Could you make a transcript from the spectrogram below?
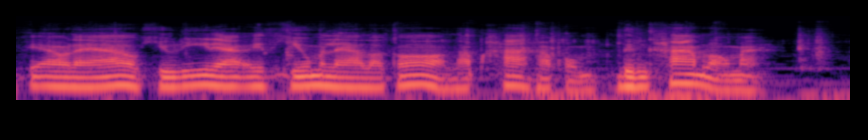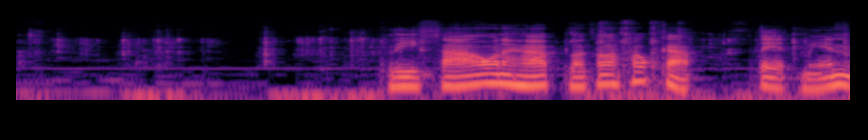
SQL แล้ว query แล้ว execute มาแล้ว แล้วก็รับค่าครับผม ดึงข้ามออกมา result นะครับ แล้วก็เท่ากับ statement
